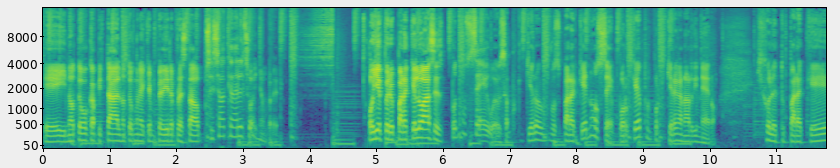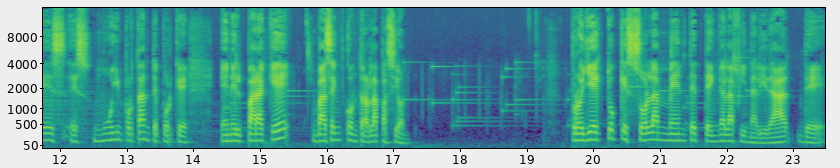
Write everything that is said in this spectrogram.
eh, y no tengo capital, no tengo ni a quién pedir prestado. Pues ahí se va a quedar el sueño, hombre. Oye, pero ¿para qué lo haces? Pues no sé, güey. O sea, porque quiero. Pues ¿para qué? No sé. ¿Por qué? Pues porque quiere ganar dinero híjole, tu para qué es, es muy importante porque en el para qué vas a encontrar la pasión. Proyecto que solamente tenga la finalidad de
